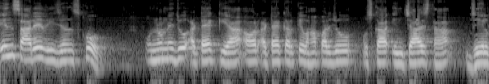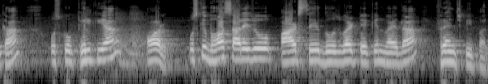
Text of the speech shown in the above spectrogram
इन सारे रीजन्स को उन्होंने जो अटैक किया और अटैक करके वहाँ पर जो उसका इंचार्ज था जेल का उसको किल किया और उसके बहुत सारे जो पार्ट्स थे those were taken by the French people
